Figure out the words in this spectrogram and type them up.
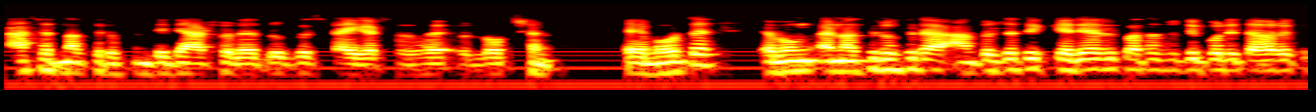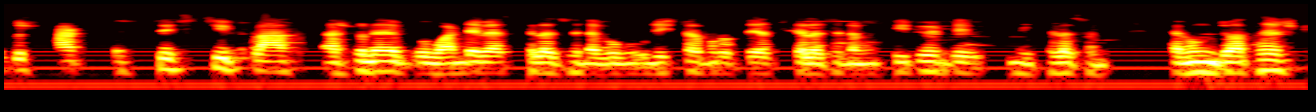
আছেন নাসির হোসেন তিনি আসলে টাইগার্স হয়ে লড়ছেন। এই মুহূর্তে। এবং নাসির হোসেনের আন্তর্জাতিক ক্যারিয়ারের কথা যদি বলি, তাহলে কিন্তু ষাট সিক্সটি প্লাস আসলে ওয়ানডে ম্যাচ খেলেছেন এবং উনিশটার মতো টেস্ট খেলেছেন এবং টি টোয়েন্টি খেলেছেন। এবং যথেষ্ট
